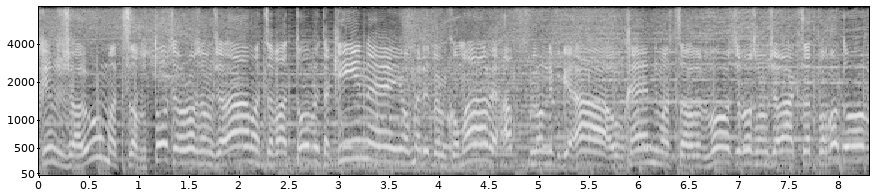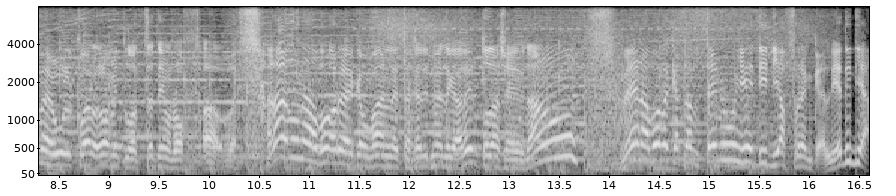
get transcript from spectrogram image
אזרחים ששאלו, מצבתו של ראש הממשלה, מצבה טוב ותקין, אה, היא עומדת במקומה ואף לא נפגעה. ובכן, מצבו של ראש הממשלה קצת פחות טוב, והוא כבר לא מתלוצץ עם רופאיו. אנחנו נעבור אה, כמובן לתחזית מזג האוויר, תודה שהייתם איתנו, ונעבור לכתבתנו ידידיה פרנקל. ידידיה.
